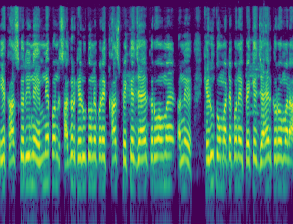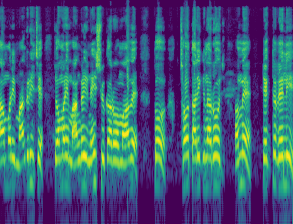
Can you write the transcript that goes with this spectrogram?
એ ખાસ કરીને એમને પણ સાગર ખેડૂતોને પણ એક ખાસ પેકેજ જાહેર કરવામાં અને ખેડૂતો માટે પણ એક પેકેજ જાહેર કરવામાં આ અમારી માંગણી છે. જો અમારી માંગણી નહીં સ્વીકારવામાં આવે, તો છ તારીખના રોજ અમે ટ્રેક્ટર રેલી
